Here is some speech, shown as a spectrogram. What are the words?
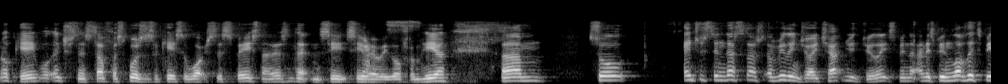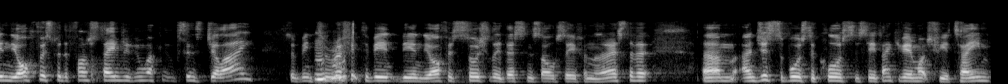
Okay, well, interesting stuff. I suppose it's a case of watch this space now, isn't it, and see see yes. where we go from here. Um, so interesting. That's, that's I really enjoyed chatting with Julie. It's been and it's been lovely to be in the office for the first time. We've been working since July. So it's been mm-hmm. terrific to be, be in the office, socially distanced, all safe, and the rest of it. Um, and just supposed to close to say thank you very much for your time.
